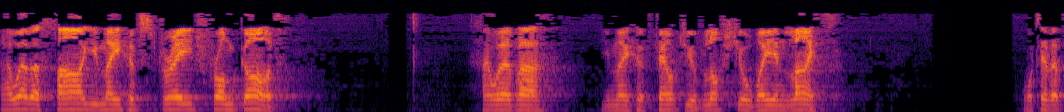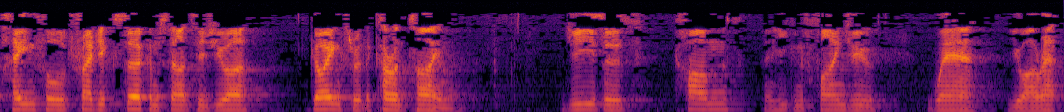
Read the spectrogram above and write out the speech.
However far you may have strayed from God, however you may have felt you have lost your way in life, whatever painful, tragic circumstances you are going through at the current time, Jesus comes and he can find you where you are at.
